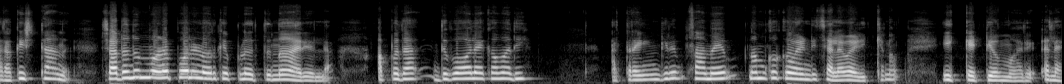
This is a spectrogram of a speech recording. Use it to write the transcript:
അതൊക്കെ ഇഷ്ടമാണ് പക്ഷെ അതൊന്നും നമ്മളെപ്പോലുള്ളവർക്ക് എപ്പോഴും എത്തുന്ന കാര്യമല്ല. അപ്പോൾ ഇതാ ഇതുപോലെയൊക്കെ മതി. അത്രയെങ്കിലും സമയം നമുക്കൊക്കെ വേണ്ടി ചിലവഴിക്കണം ഈ കെട്ടിയന്മാർ അല്ലേ?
